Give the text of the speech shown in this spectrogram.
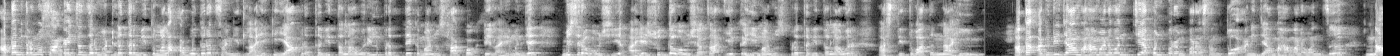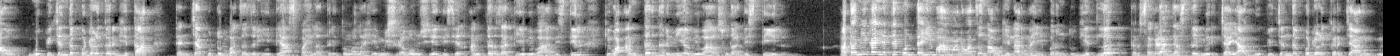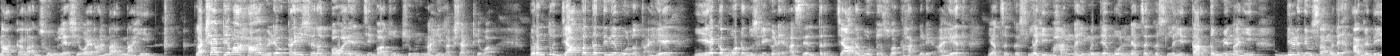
आता मित्रांनो सांगायचं जर म्हटलं तर मी तुम्हाला अगोदरच सांगितलं आहे की या पृथ्वी तलावरील प्रत्येक माणूस हा कॉकटेल आहे. म्हणजे मिश्रवंशीय आहे शुद्ध वंशाचा एकही माणूस पृथ्वी तलावर अस्तित्वात नाही. आता अगदी ज्या महामानवांची आपण परंपरा सांगतो आणि ज्या महामानवांचं नाव गोपीचंद पडळकर घेतात त्यांच्या कुटुंबाचा जरी इतिहास पाहिला तरी तुम्हाला हे मिश्र वंशीय दिसेल आंतरजातीय विवाह दिसतील किंवा आंतरधर्मीय विवाह सुद्धा दिसतील. आता मी काय येथे कोणत्याही महामानवाचं नाव घेणार नाही परंतु घेतलं तर सगळ्यात जास्त मिरच्या या गोपीचंद पडळकरच्या नाकाला झोंबल्याशिवाय राहणार नाहीत. लक्षात ठेवा हा व्हिडिओ काही शरद पवार यांची बाजू घेऊन नाही लक्षात ठेवा. परंतु ज्या पद्धतीने बोलत आहे एक बोट दुसरीकडे असेल तर चार बोट स्वतःकडे आहेत याचं कसलंही भान नाही. म्हणजे बोलण्याचं कसलंही तारतम्य नाही. दीड दिवसामध्ये अगदी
